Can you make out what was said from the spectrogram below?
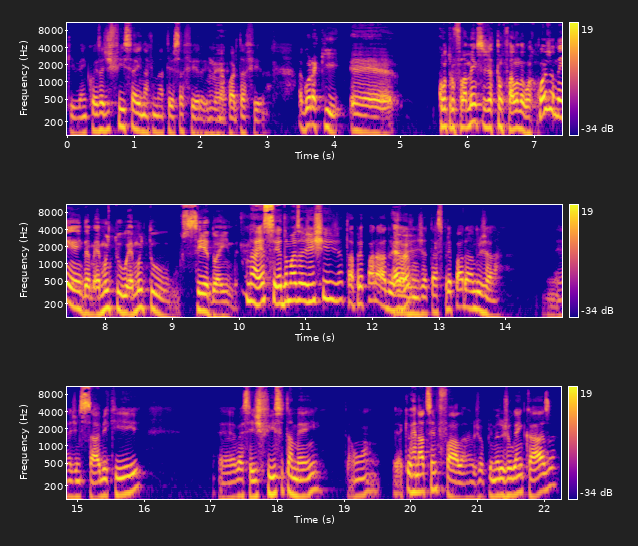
que vem coisa difícil aí na, na terça-feira, É. na quarta-feira. Agora aqui, é, contra o Flamengo, vocês já estão falando alguma coisa ou nem ainda? É muito, é muito cedo ainda. Não, é cedo, mas a gente já está preparado, É já, a gente já está se preparando já. Né? A gente sabe que é, vai ser difícil também. Então, é que o Renato sempre fala, o primeiro jogo é em casa,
